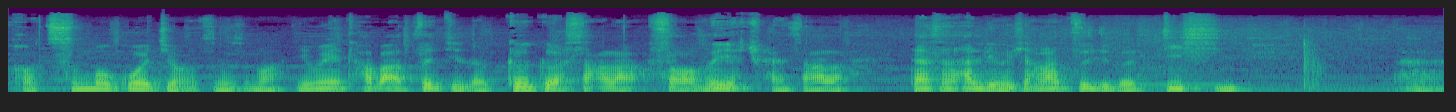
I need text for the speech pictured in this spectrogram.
好吃莫过饺子是吗？因为他把自己的哥哥杀了，嫂子也全杀了，但是他留下了自己的弟媳，嗯，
